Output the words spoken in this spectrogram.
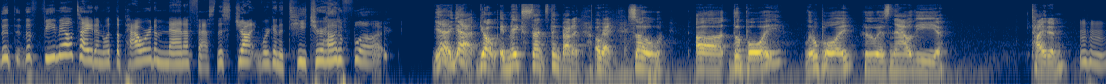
The, the female titan with the power to manifest this giant we're gonna teach her how to fly Yeah, yeah. Yo, it makes sense. Think about it. Okay, so uh the boy, little boy, who is now the Titan. Mm-hmm.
